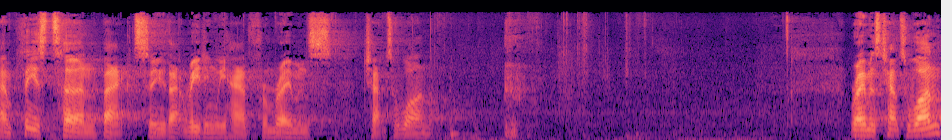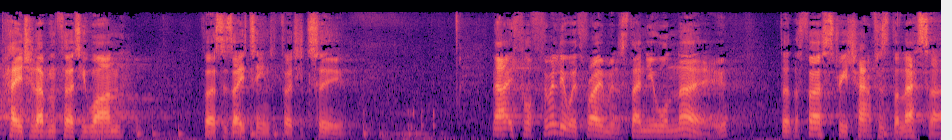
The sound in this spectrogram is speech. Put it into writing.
And please turn back to that reading we had from Romans chapter 1. Romans chapter 1, page 1131, verses 18 to 32. Now, if you're familiar with Romans, then you will know that the first three chapters of the letter,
